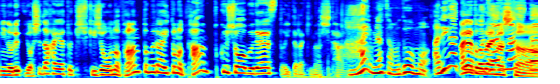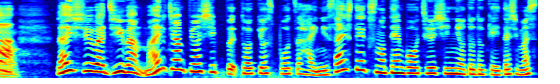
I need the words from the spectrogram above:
に乗る吉田隼人騎手騎乗のファントムライトの単幅勝負です。といただきました。はい、皆様どうもありがとうございました。来週は G1 マイルチャンピオンシップ東京スポーツ杯2歳ステークスの展望を中心にお届けいたします。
